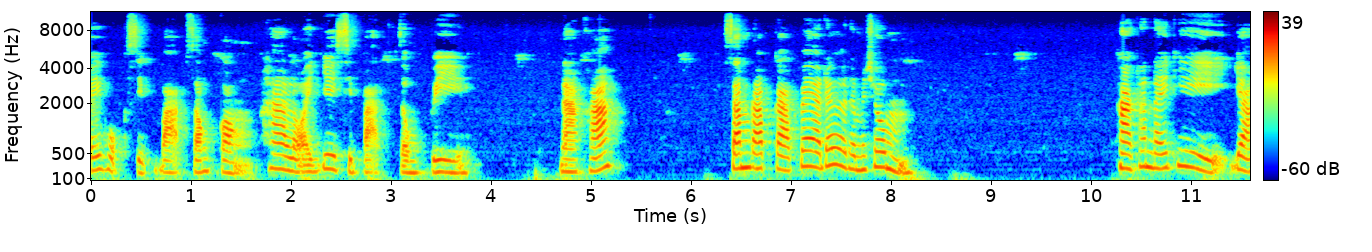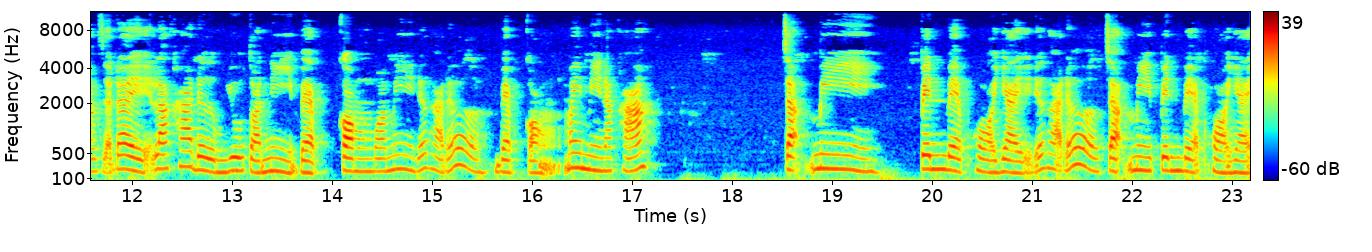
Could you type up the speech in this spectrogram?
260 บาท 2 กล่อง 520 บาทส่งฟรีนะคะสำหรับกาแฟเด้อท่านผู้ชม หากท่านใดที่อยากจะได้ราคาเดิมอยู่ตอนนี้แบบกล่องบอมี่เด้อค่ะเด้อแบบกล่องไม่มีนะคะ จะมีเป็นแบบห่อใหญ่เด้อค่ะเด้อจะมีเป็นแบบห่อใหญ่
